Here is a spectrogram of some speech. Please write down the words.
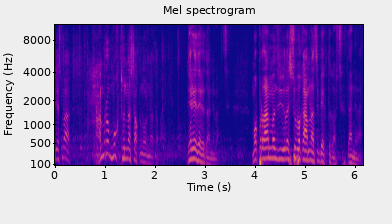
त्यसमा हाम्रो मुख थुन्न सक्नुहुन्न तपाईँ। धेरै धेरै धन्यवाद। म प्रधानमन्त्रीज्यूलाई शुभकामना चाहिँ व्यक्त गर्छु। धन्यवाद।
